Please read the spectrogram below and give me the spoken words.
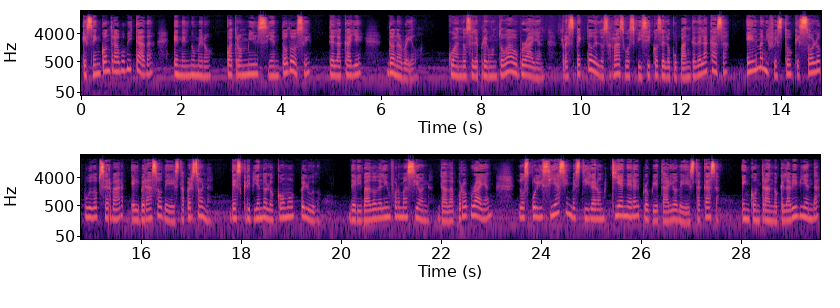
que se encontraba ubicada en el número 4112 de la calle Donerail. Cuando se le preguntó a O'Brien respecto de los rasgos físicos del ocupante de la casa, él manifestó que solo pudo observar el brazo de esta persona, describiéndolo como peludo. Derivado de la información dada por O'Brien, los policías investigaron quién era el propietario de esta casa, encontrando que la vivienda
